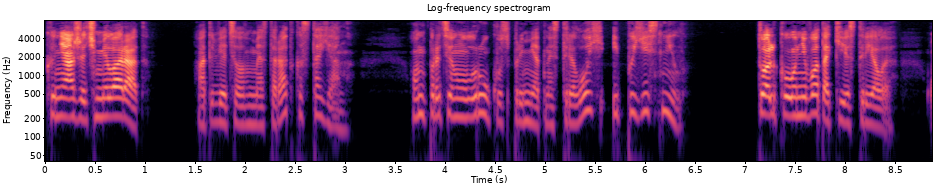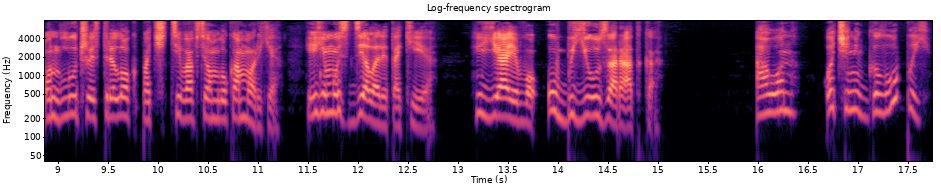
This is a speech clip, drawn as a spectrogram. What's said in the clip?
Княжич Милорад, ответил вместо Радка Стоян. Он протянул руку с приметной стрелой и пояснил: только у него такие стрелы. Он лучший стрелок почти во всем Лукоморье, и ему сделали такие. Я его убью, Зарадка. А он очень глупый?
